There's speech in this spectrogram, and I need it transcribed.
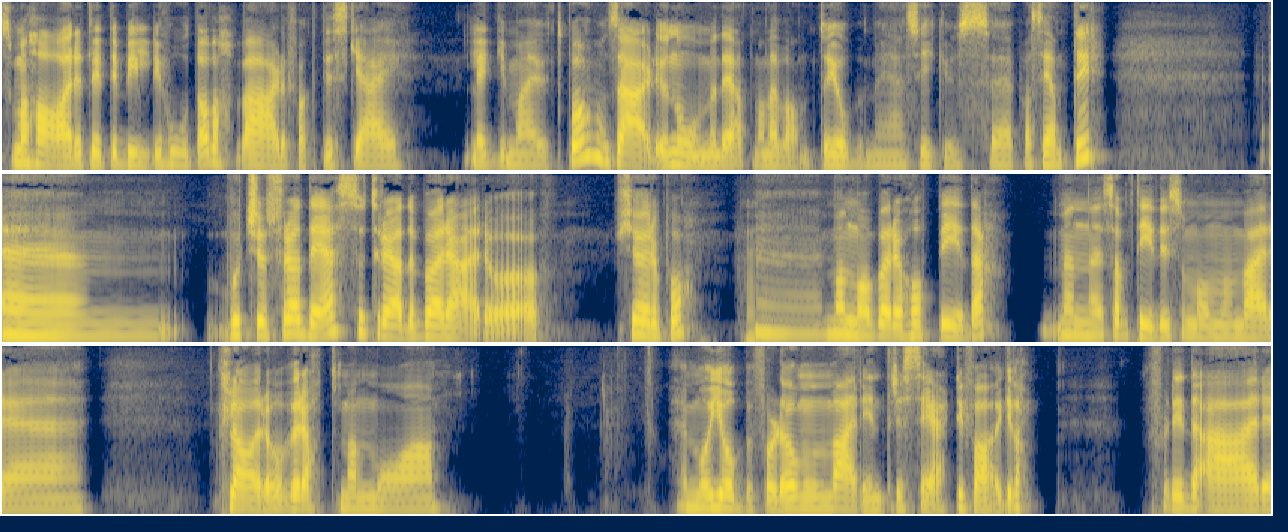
Så man har et lite bilde i hodet da. Hva er det faktisk jeg legger meg ut på? Og så er det jo noe med det at man er vant til å jobbe med sykehuspasienter. Um, bortsett fra det så tror jeg det bare er å kjøre på. Uh, man må bare hoppe i det. Men uh, samtidig så må man være klar over at man må, må jobbe for det, og man må være interessert i faget, da. Fordi det er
